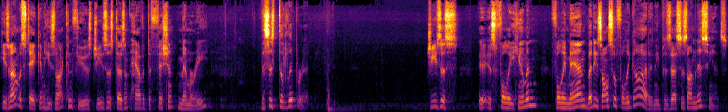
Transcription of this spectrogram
He's not mistaken, he's not confused. Jesus doesn't have a deficient memory. This is deliberate. Jesus is fully human, fully man, but he's also fully God, and he possesses omniscience.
